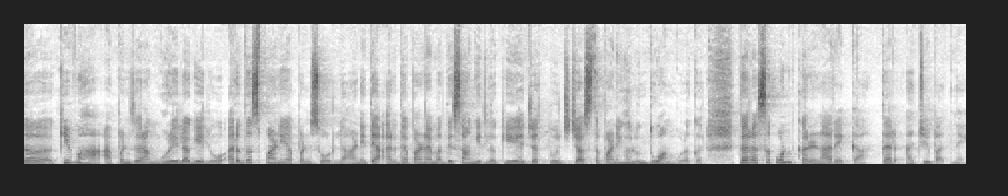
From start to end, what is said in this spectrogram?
तर किंवा आपण जर आंघोळीला गेलो अर्धच पाणी आपण सोडलं आणि त्या अर्ध्या पाण्यामध्ये सांगितलं की ह्याच्यात तू जास्त पाणी घालून तू आंघोळ कर. तर असं कोण करणार आहे का? तर अजिबात नाही.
